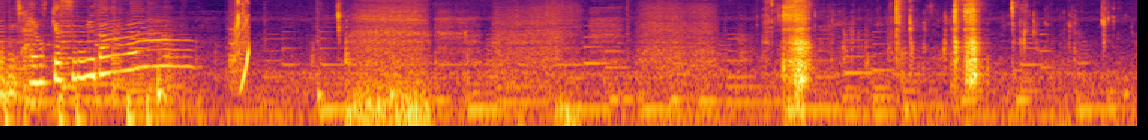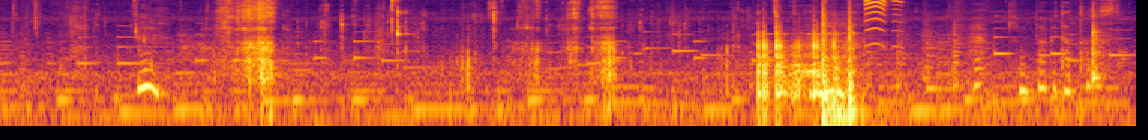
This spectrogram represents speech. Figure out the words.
그럼 잘 먹겠습니다. 음. 김밥이 다 터졌어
